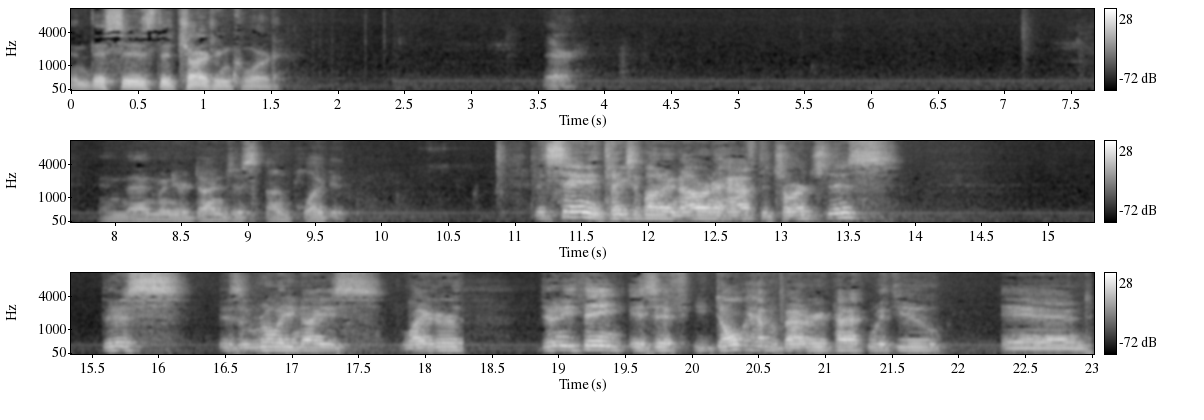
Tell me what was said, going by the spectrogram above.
And this is the charging cord. There. And then when you're done, just unplug it. It's saying it takes about an hour and a half to charge this. This is a really nice lighter. The only thing is if you don't have a battery pack with you and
